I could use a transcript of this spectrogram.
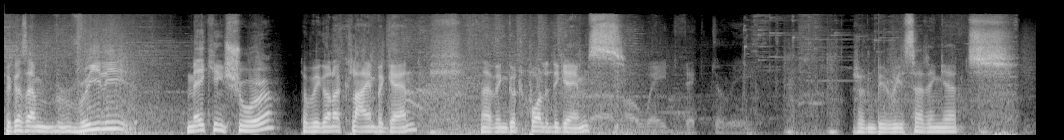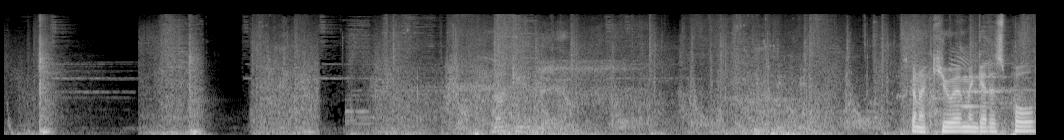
Because I'm really making sure that we're gonna climb again having good quality games. Shouldn't be resetting yet. Just gonna cue him and get his pull.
